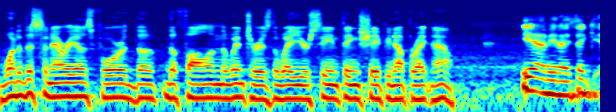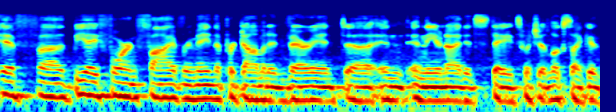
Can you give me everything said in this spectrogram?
what are the scenarios for the the fall and the winter? Is the way you're seeing things shaping up right now? Yeah, I mean, I think if BA4 and 5 remain the predominant variant in in the United States, which it looks like it,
